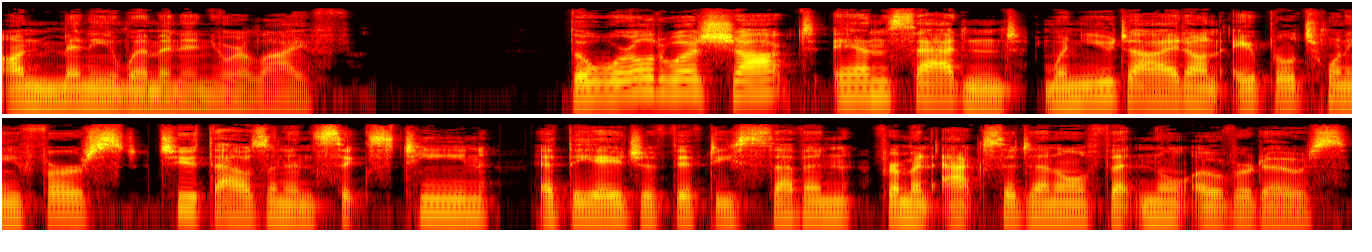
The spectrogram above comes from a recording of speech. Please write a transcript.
on many women in your life. The world was shocked and saddened when you died on April 21st, 2016, at the age of 57 from an accidental fentanyl overdose.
